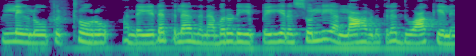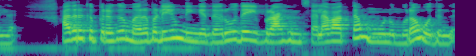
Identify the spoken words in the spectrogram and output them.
பிள்ளைகளோ பெற்றோரோ அந்த இடத்துல அந்த நபருடைய பெயரை சொல்லி அல்லாஹ்விடத்தில் துவா கேளுங்க. அதற்கு பிறகு மறுபடியும் நீங்கள் தருதே இப்ராஹிம் செலவாத்த மூணு முறை ஒதுங்க.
